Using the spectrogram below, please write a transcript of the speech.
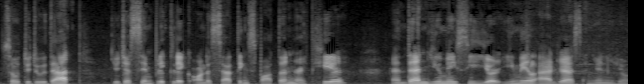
So to do that, you just simply click on the settings button right here and then you may see your email address and your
